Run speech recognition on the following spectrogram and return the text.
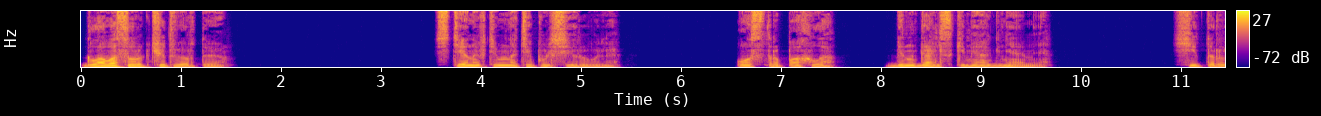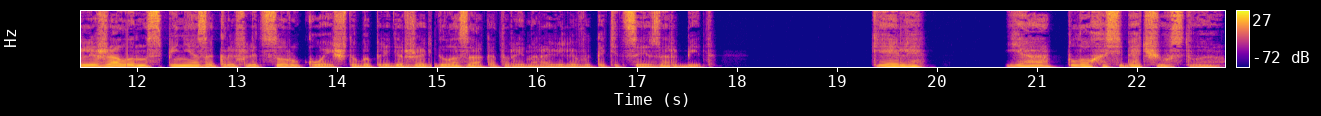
Глава сорок четвертая. Стены в темноте пульсировали. Остро пахло бенгальскими огнями. Хитр лежала на спине, закрыв лицо рукой, чтобы придержать глаза, которые норовили выкатиться из орбит. «Келли, я плохо себя чувствую»,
